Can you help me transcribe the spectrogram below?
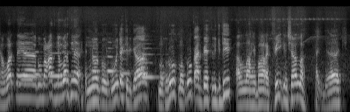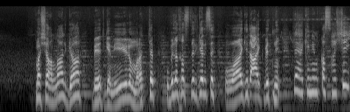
نورتنا يا أبو معاذ نورتنا. النور بوجودك الجار. مبروك مبروك على البيت الجديد. الله يبارك فيك إن شاء الله. حياك. ما شاء الله الجار. بيت جميل ومرتب وبالأخص الجلسة واجد عاجبتني. لكن ينقصها شيء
